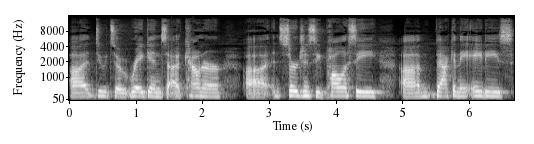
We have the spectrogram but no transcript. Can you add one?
uh, due to Reagan's uh, counter uh, insurgency policy um, back in the 80s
